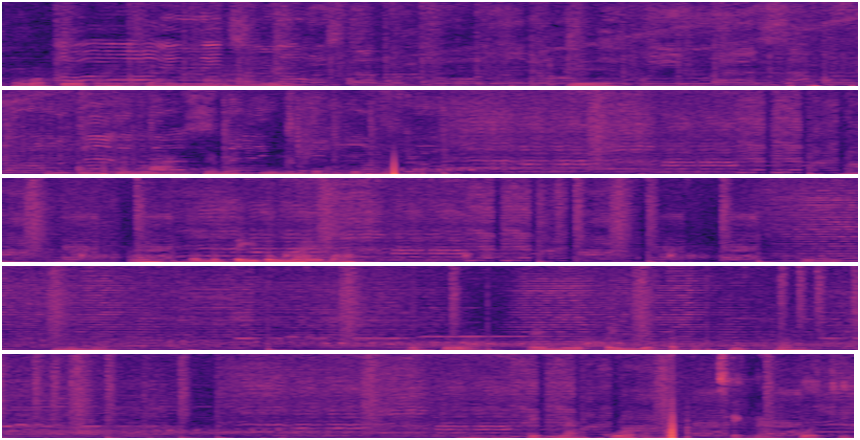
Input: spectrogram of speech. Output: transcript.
แต่ว่าตัวก็ใหญ่มากเลยโอเคข้างล่างใช่ไหมทีมันจะติดนะครับ อ้าแล้วมันตีตรงไหนวะโอ้โหนี่ไงโอ้โหใช้มือตีอย่างกระตุกมันเสียงน่ากลัวนะครับ เสียงน่ากลัวจริง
